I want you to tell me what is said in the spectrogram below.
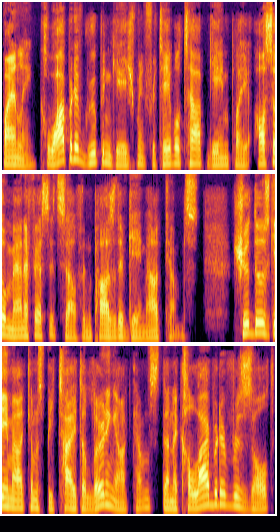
Finally, cooperative group engagement for tabletop gameplay also manifests itself in positive game outcomes. Should those game outcomes be tied to learning outcomes, then a collaborative result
